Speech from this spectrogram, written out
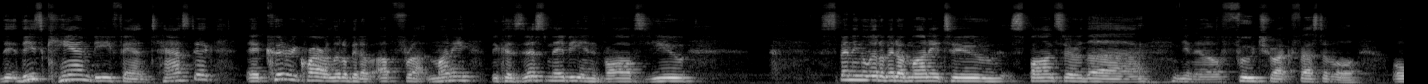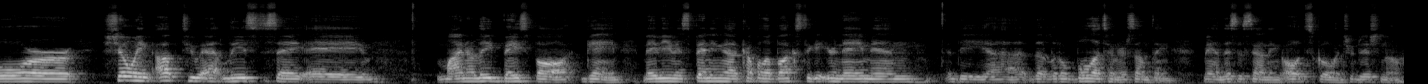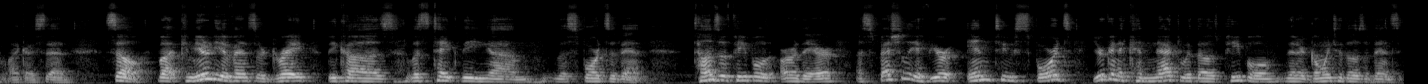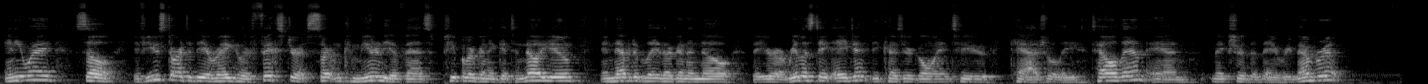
th- these can be fantastic. It could require a little bit of upfront money because this maybe involves you spending a little bit of money to sponsor the, you know, food truck festival or showing up to at least say a minor league baseball game. Maybe even spending a couple of bucks to get your name in the uh, the little bulletin or something. Man, this is sounding old school and traditional, like I said. So, but community events are great because let's take the um, the sports event. Tons of people are there, especially if you're into sports, you're going to connect with those people that are going to those events anyway. So, if you start to be a regular fixture at certain community events, people are going to get to know you. Inevitably, they're going to know that you're a real estate agent because you're going to casually tell them and make sure that they remember it.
